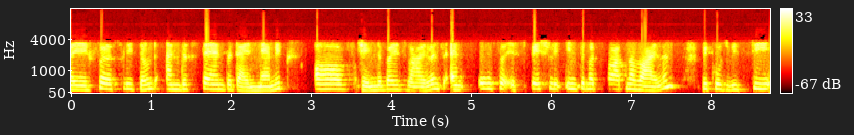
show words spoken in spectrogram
they firstly don't understand the dynamics of gender based violence and also, especially, intimate partner violence because we see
